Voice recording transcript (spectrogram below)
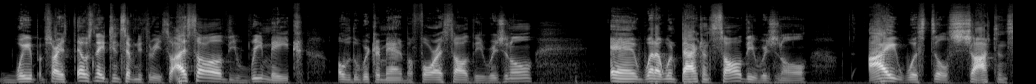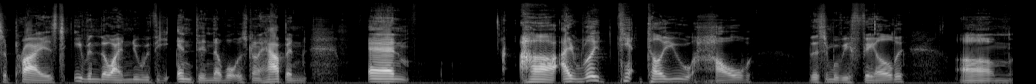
way. I'm sorry, that was 1973. So I saw the remake of The Wicker Man before I saw the original. And when I went back and saw the original, I was still shocked and surprised, even though I knew the ending of what was going to happen. And uh, I really can't tell you how this movie failed. Um,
